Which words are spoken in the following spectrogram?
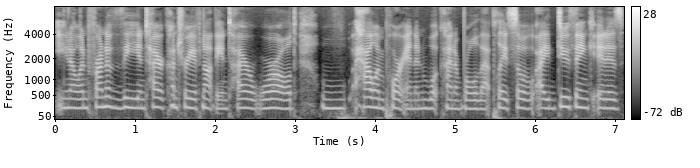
you know, in front of the entire country, if not the entire world, how important and what kind of role that plays. So I do think it is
